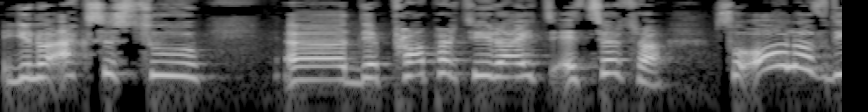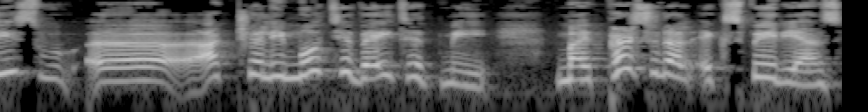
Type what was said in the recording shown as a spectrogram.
you know, access to uh, their property rights, etc. So all of these uh, actually motivated me, my personal experience.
